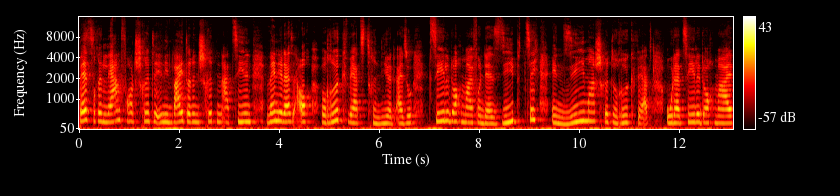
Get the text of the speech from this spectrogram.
bessere Lernfortschritte in den weiteren Schritten erzielen, wenn ihr das auch rückwärts trainiert. Also zähle doch mal von der 70 in 7 Schritte rückwärts oder zähle doch mal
